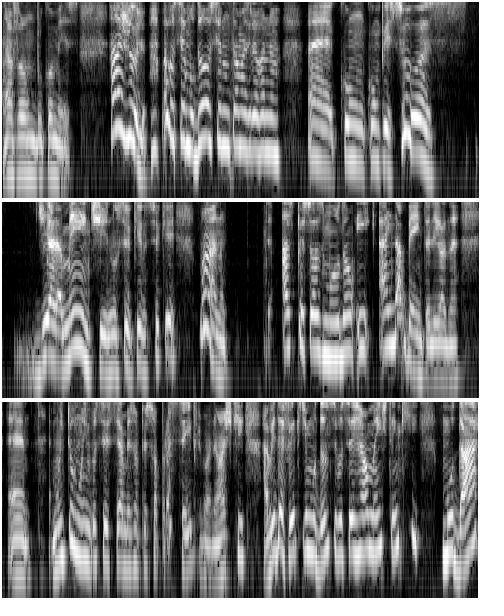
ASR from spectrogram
ela falou no começo. Ai, Júlio, mas você mudou? Você não tá mais gravando é, com, com pessoas diariamente? Não sei o que, não sei o que. Mano, as pessoas mudam e ainda bem, tá ligado, né? É, é muito ruim você ser a mesma pessoa para sempre, mano. Eu acho que a vida é feita de mudança e você realmente tem que mudar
